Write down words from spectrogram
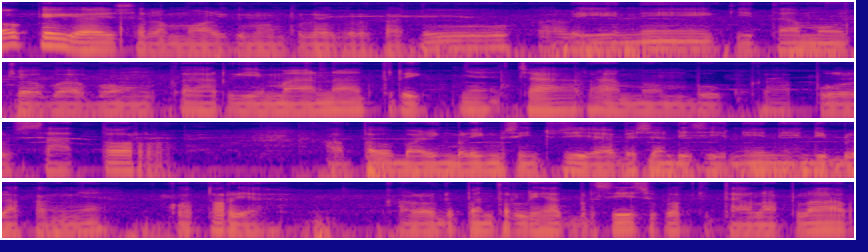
Oke guys, assalamualaikum warahmatullahi wabarakatuh. Kali ini kita mau coba bongkar gimana triknya cara membuka pulsator atau baling-baling mesin cuci ya. Biasanya di sini nih di belakangnya kotor ya. Kalau depan terlihat bersih suka kita lap-lap,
